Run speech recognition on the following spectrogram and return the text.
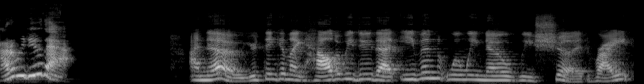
how do we do that? I know you're thinking, like, how do we do that even when we know we should, right?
